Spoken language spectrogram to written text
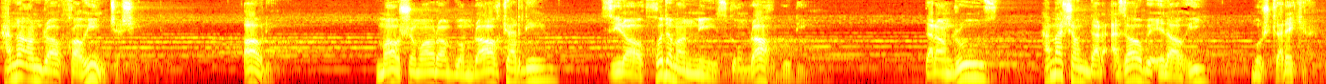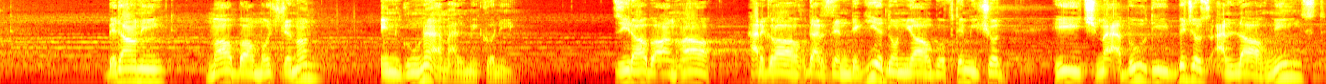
همه آن را خواهیم چشید. آری ما شما را گمراه کردیم زیرا خودمان نیز گمراه بودیم. در آن روز همشان در عذاب الهی مشترکند. بدانید ما با مجرمان این گونه عمل می کنیم زیرا به آنها هرگاه در زندگی دنیا گفته می‌شد هیچ معبودی بجز الله نیست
